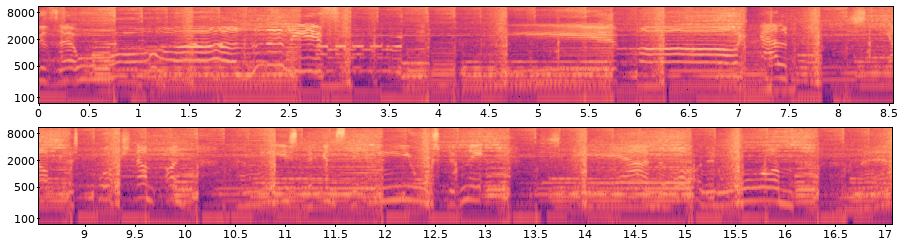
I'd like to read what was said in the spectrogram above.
وغزا ونليف Man.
